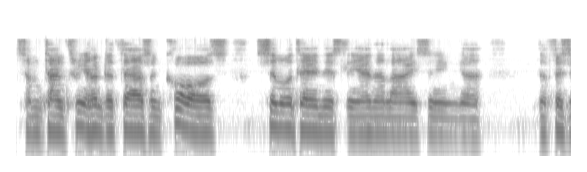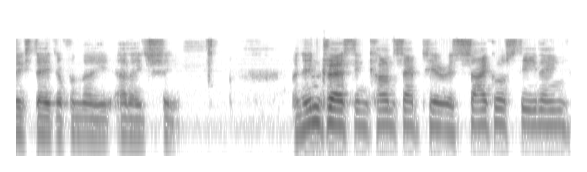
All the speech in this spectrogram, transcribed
sometimes 300,000 cores simultaneously analyzing uh, the physics data from the LHC. An interesting concept here is cycle stealing.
